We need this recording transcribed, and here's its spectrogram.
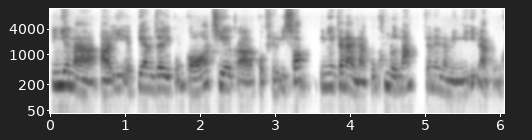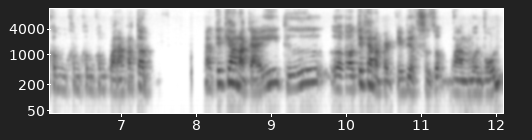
Tuy nhiên là à, PMJ cũng có chia cả cổ phiếu ESOP tuy nhiên cái này là cũng không lớn lắm cho nên là mình nghĩ là cũng không không không không quá đáng quan tâm à, tiếp theo là cái thứ uh, tiếp theo là phải cái việc sử dụng uh, nguồn vốn.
